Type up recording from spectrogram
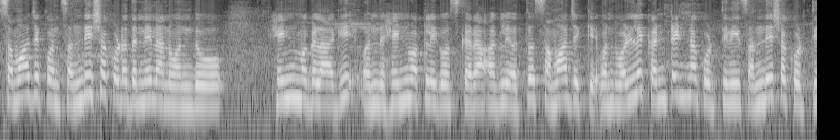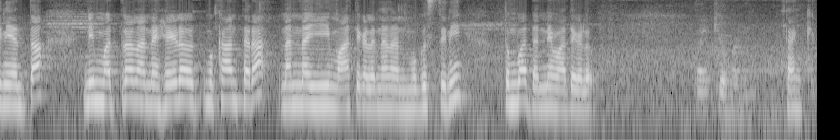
ಸಮಾಜಕ್ಕೆ ಒಂದು ಸಂದೇಶ ಕೊಡೋದನ್ನೇ ನಾನು ಒಂದು ಹೆಣ್ಮಗಳಾಗಿ ಒಂದು ಹೆಣ್ಮಕ್ಳಿಗೋಸ್ಕರ ಆಗಲಿ ಅಥವಾ ಸಮಾಜಕ್ಕೆ ಒಂದು ಒಳ್ಳೆ ಕಂಟೆಂಟ್ನ ಕೊಡ್ತೀನಿ ಸಂದೇಶ ಕೊಡ್ತೀನಿ ಅಂತ ನಿಮ್ಮ ಹತ್ರ ನಾನು ಹೇಳೋ ಮುಖಾಂತರ ನನ್ನ ಈ ಮಾತುಗಳನ್ನು ನಾನು ಮುಗಿಸ್ತೀನಿ. ತುಂಬ ಧನ್ಯವಾದಗಳು. Thank you madam thank you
